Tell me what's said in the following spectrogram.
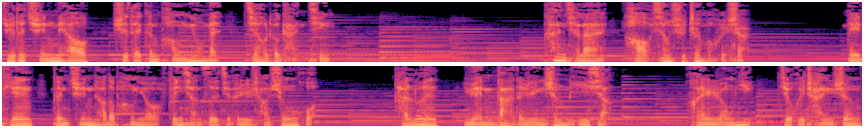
觉得群聊是在跟朋友们交流感情。看起来好像是这么回事儿，每天跟群聊的朋友分享自己的日常生活，谈论远大的人生理想，很容易就会产生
